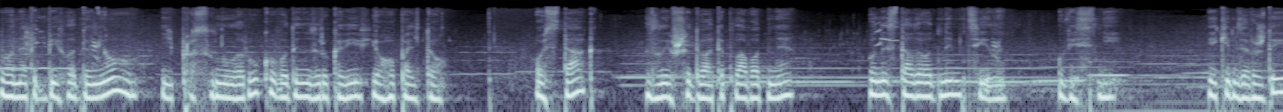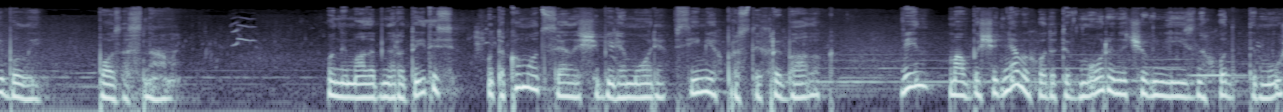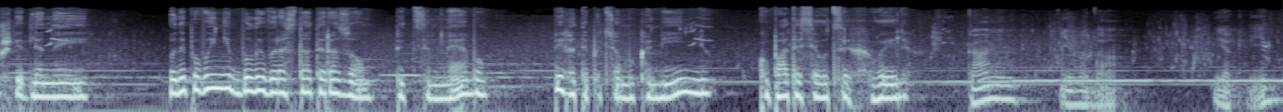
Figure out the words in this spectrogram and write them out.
Вона підбігла до нього і просунула руку в один з рукавів його пальто. Ось так, зливши два тепла в одне, вони стали одним цілим у вісні, яким завжди і були поза снами. Вони мали б народитись у такому от селищі біля моря в сім'ях простих рибалок. Він мав би щодня виходити в море на човні і знаходити мушлі для неї. Вони повинні були виростати разом під цим небом, бігати по цьому камінню, купатися у цих хвилях. Камінь і вода, як він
